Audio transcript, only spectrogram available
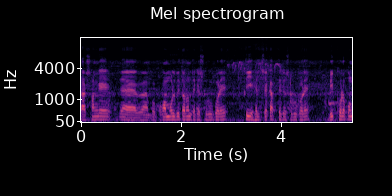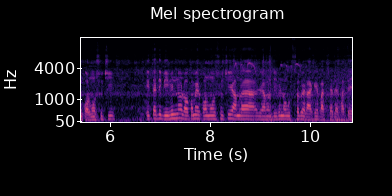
তার সঙ্গে কম্বল বিতরণ থেকে শুরু করে ফ্রি হেলথ চেক থেকে শুরু করে, বৃক্ষরোপণ কর্মসূচি ইত্যাদি বিভিন্ন রকমের কর্মসূচি আমরা যেমন বিভিন্ন উৎসবের আগে বাচ্চাদের হাতে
